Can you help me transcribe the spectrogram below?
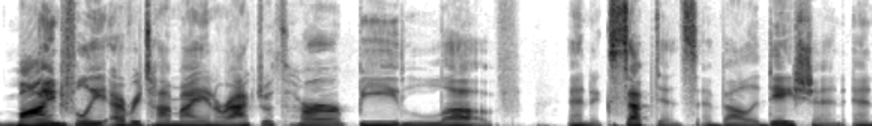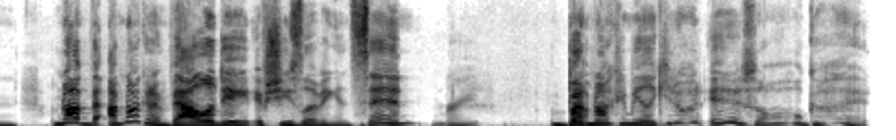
mindfully every time I interact with her be love and acceptance and validation. And I'm not I'm not going to validate if she's living in sin. Right. But I'm not going to be like, "You know what? It is all good."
